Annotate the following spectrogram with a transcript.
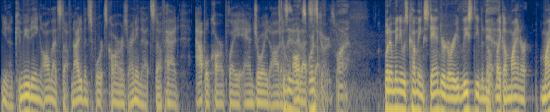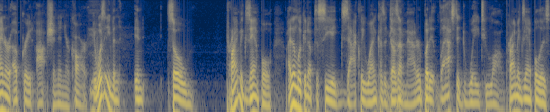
you know commuting all that stuff not even sports cars or any of that stuff had Apple CarPlay Android Auto Because they didn't all have that sports stuff cars. Why? but I mean it was coming standard or at least even Yeah. like a minor minor upgrade option in your car it mm. wasn't even in so prime example I didn't look it up to see exactly when because it doesn't matter, but it lasted way too long. Prime example is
